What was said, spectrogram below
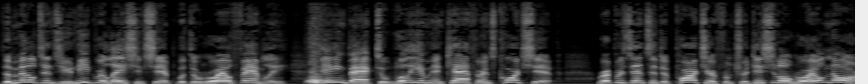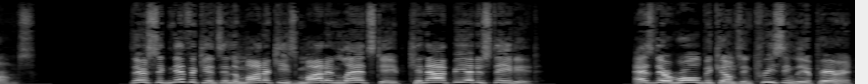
The Middletons' unique relationship with the royal family, dating back to William and Catherine's courtship, represents a departure from traditional royal norms. Their significance in the monarchy's modern landscape cannot be understated. As their role becomes increasingly apparent,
